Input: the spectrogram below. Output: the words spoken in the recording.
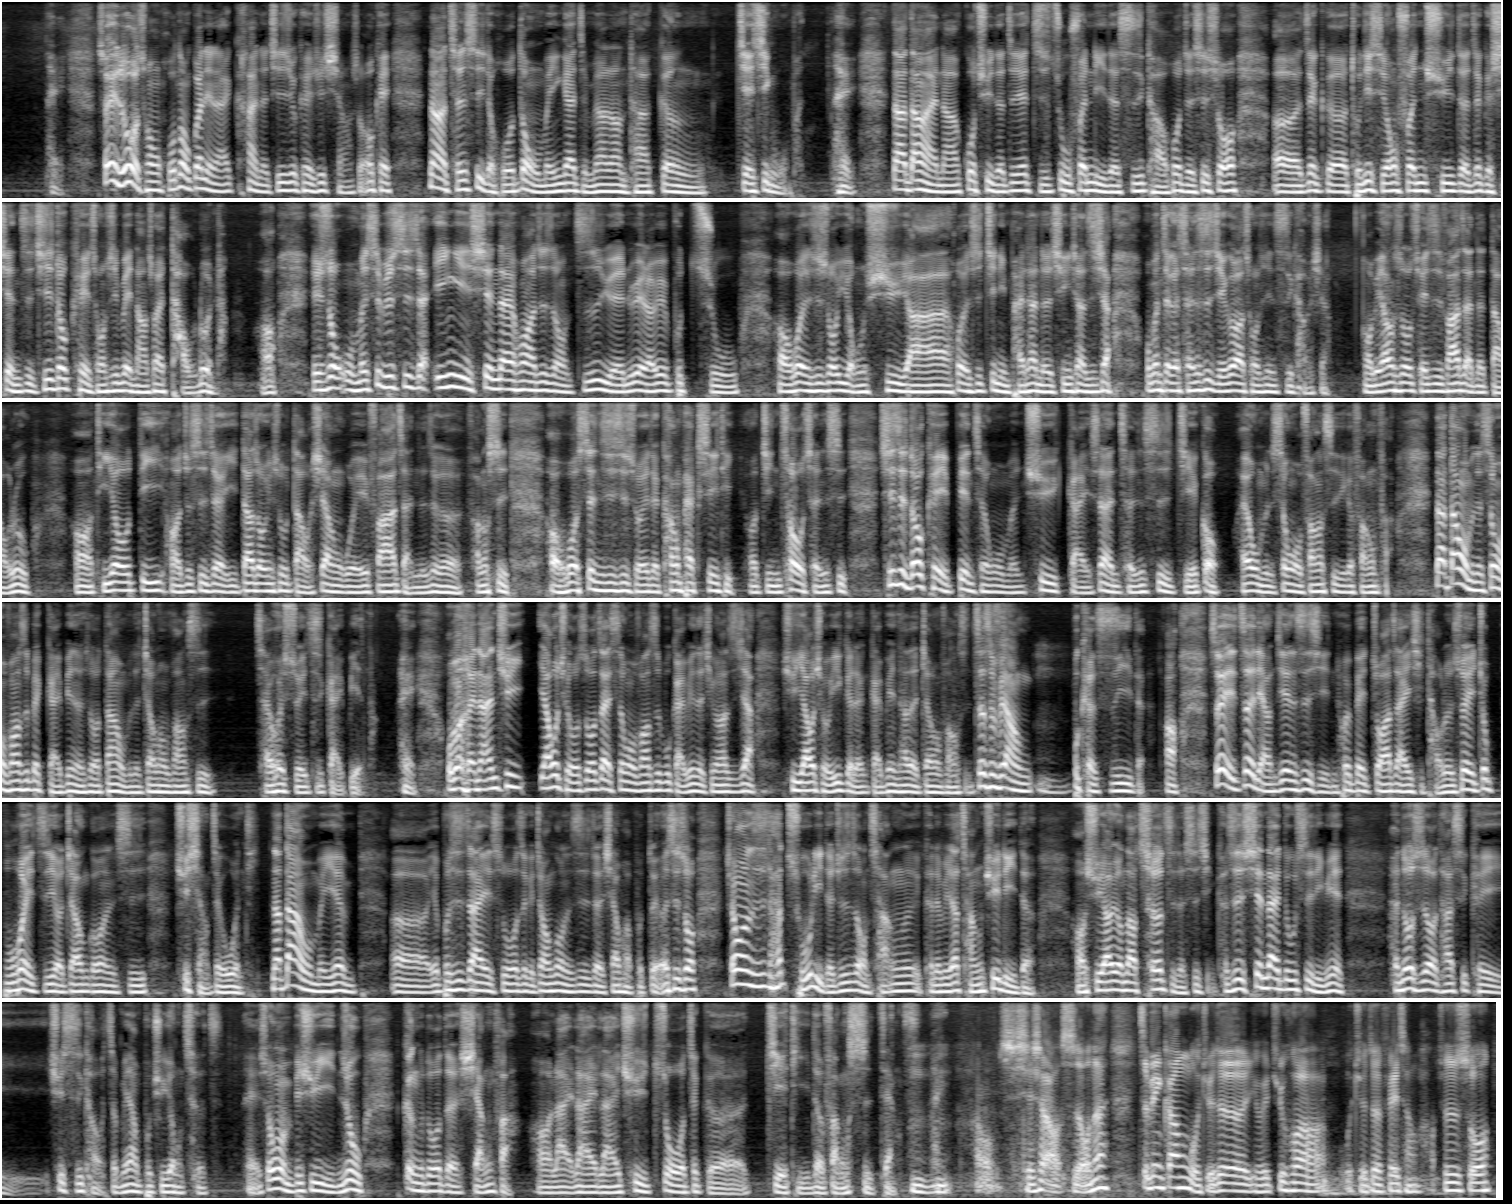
嘿，所以如果从活动观点来看呢，其实就可以去想说，OK，那城市里的活动，我们应该怎么样让它更接近我们？嘿，那当然呢，过去的这些植住分离的思考，或者是说，呃，这个土地使用分区的这个限制，其实都可以重新被拿出来讨论了。好，也就是说，我们是不是在因应现代化这种资源越来越不足，好，或者是说永续啊，或者是净零排碳的倾向之下，我们整个城市结构要重新思考一下。哦，比方说垂直发展的导入。哦，TOD 哦，就是这以大众运输导向为发展的这个方式，哦，或甚至是所谓的 Compact City 哦，紧凑城市，其实都可以变成我们去改善城市结构，还有我们的生活方式的一个方法。那当我们的生活方式被改变的时候，当然我们的交通方式才会随之改变。嘿，我们很难去要求说，在生活方式不改变的情况之下，去要求一个人改变他的交通方式，这是非常不可思议的啊！所以这两件事情会被抓在一起讨论，所以就不会只有交通工程师去想这个问题。那当然，我们也呃，也不是在说这个交通工程师的想法不对，而是说交通工程师他处理的就是这种长，可能比较长距离的，哦，需要用到车子的事情。可是现代都市里面，很多时候他是可以去思考怎么样不去用车子。所以我们必须引入更多的想法，哦，来来来去做这个解题的方式，这样子。嗯，好，谢谢老师哦。那这边刚刚我觉得有一句话，我觉得非常好，就是说，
